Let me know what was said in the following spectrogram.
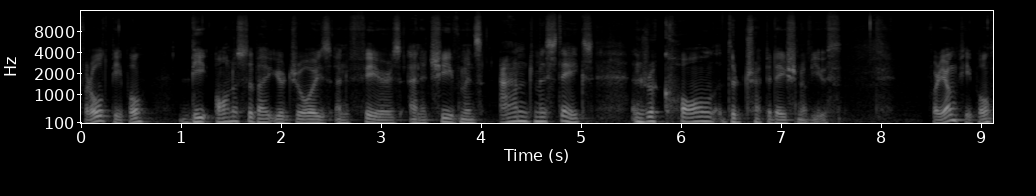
For old people, be honest about your joys and fears and achievements and mistakes and recall the trepidation of youth. For young people,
